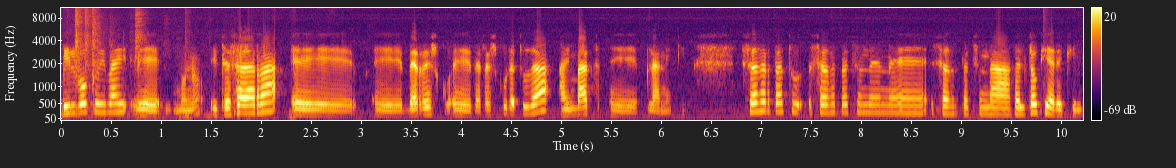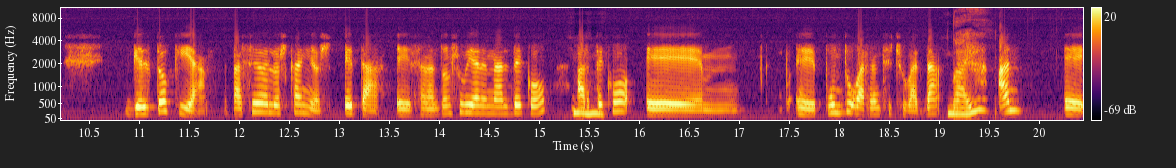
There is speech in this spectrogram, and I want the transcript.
Bilboko ibai, e, bueno, itxasadarra e, e, berresku, e, berreskuratu da hainbat e, planekin. Zer gertatzen den, e, zer gertatzen da geltokiarekin? Geltokia, Paseo de los Caños eta e, San Anton Zubiaren aldeko, arteko e, e, puntu garrantzitsu bat da. Bai. Han, e,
